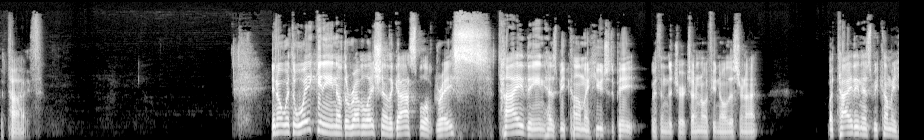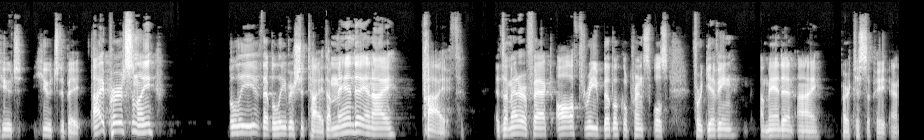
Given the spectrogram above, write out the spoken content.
the tithe. You know, with the awakening of the revelation of the gospel of grace, tithing has become a huge debate within the church. I don't know if you know this or not, but tithing has become a huge, huge debate. I personally believe that believers should tithe. Amanda and I tithe. As a matter of fact, all three biblical principles for giving, Amanda and I participate in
